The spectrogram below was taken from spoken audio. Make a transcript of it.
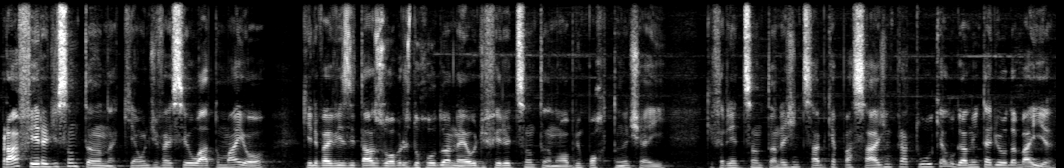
para a Feira de Santana, que é onde vai ser o ato maior, que ele vai visitar as obras do Rodoanel de Feira de Santana, uma obra importante aí, que Feira de Santana a gente sabe que é passagem para tudo que é lugar no interior da Bahia.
